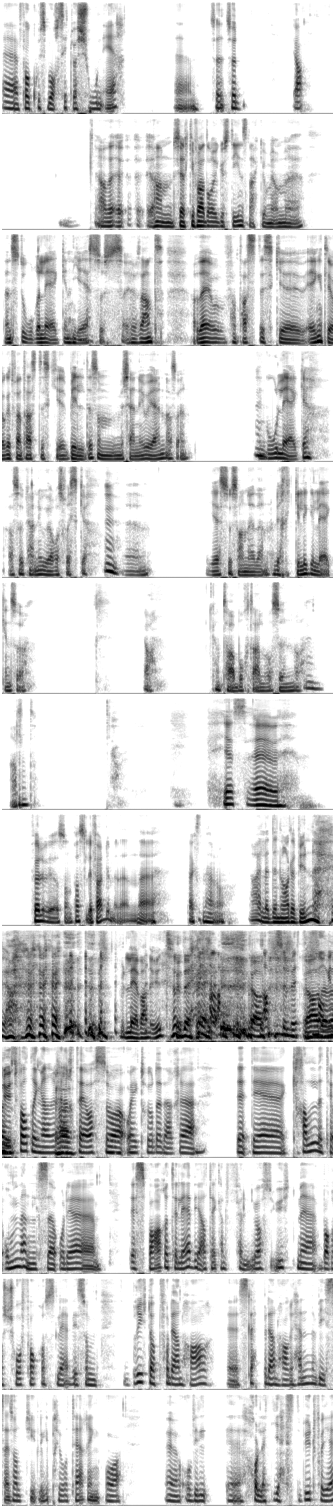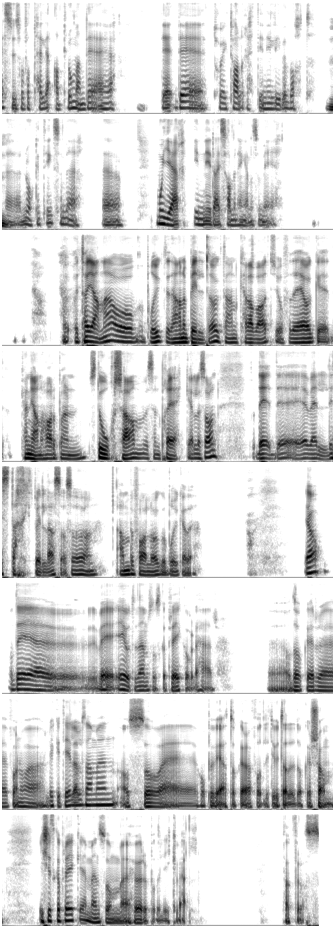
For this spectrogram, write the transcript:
eh, for hvordan vår situasjon er. Eh, så, så ja. Ja, det, eh, han, Kirkefader Augustin snakker jo mye om eh, den store legen Jesus, ikke sant? Og det er jo fantastisk, eh, egentlig òg et fantastisk eh, bilde som vi kjenner jo igjen. Altså en, en Mm. god lege altså kan jo gjøre oss friske. Mm. Jesus han er den virkelige legen som ja, kan ta bort all vår synd og Mm. alt. Yes, eh, føler vi oss sånn passelig ferdig med den eh, teksten her nå? Ja, eller det er nå det begynner. Ja. Leve han ut. Det, ja. Absolutt. Ja, det er Mange utfordringer Ja. her til oss, og, og jeg tror det der eh, det, det kallet til omvendelse og det, det svaret til Levi, at det kan følge oss ut med bare å se for oss Levi som, som bryter opp for det han har, eh, slipper det han har i hendene, viser en sånn tydelig prioritering og, eh, og vil eh, holde et gjestebud for Jesus og fortelle alle om han, det, er, det, det tror jeg taler rett inn i livet vårt. Mm. Eh, noen ting som vi eh, må gjøre inn i de sammenhengene som vi er. Ta gjerne og bruk det der bildet òg til han Caravaggio, for det er også, kan gjerne ha det på en stor skjerm hvis en preker eller sånn. Det, det er veldig sterkt bilde, altså. Så anbefaler også å bruke det. Ja, og det er jo til dem som skal preke over det her. Eh, Og dere eh, får nå ha lykke til, alle sammen. Og så eh, håper vi at dere har fått litt ut av det, dere som ikke skal preike, men som hører på det likevel. Takk for oss.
